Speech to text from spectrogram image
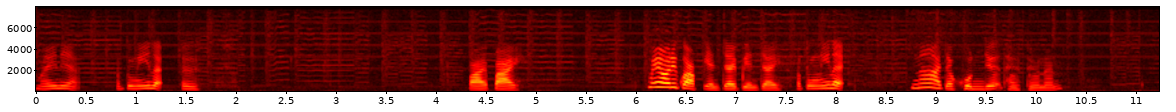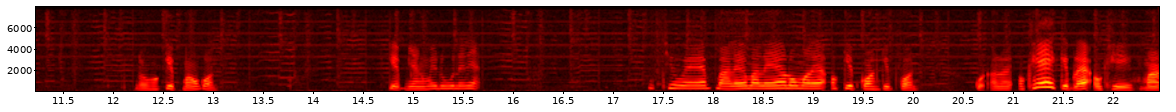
ไม่เนี่ยเอาตรงนี้แหละ เออไปไปไม่เอาดีกว่าเปลี่ยนใจเปลี่ยนใจเอาตรงนี้แหละ น่าจะคนเยอะแถวๆนั้น เราก็เก็บเมาส์ก่อน ก็บยังไม่รู้นะเนี่ยชิวแวบมาแล้วมาแล้วลงมาแล้วเอาเก็บก่อนเก็บก่อน กดอะไรโอเค เก็บแล้วโอเคมา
